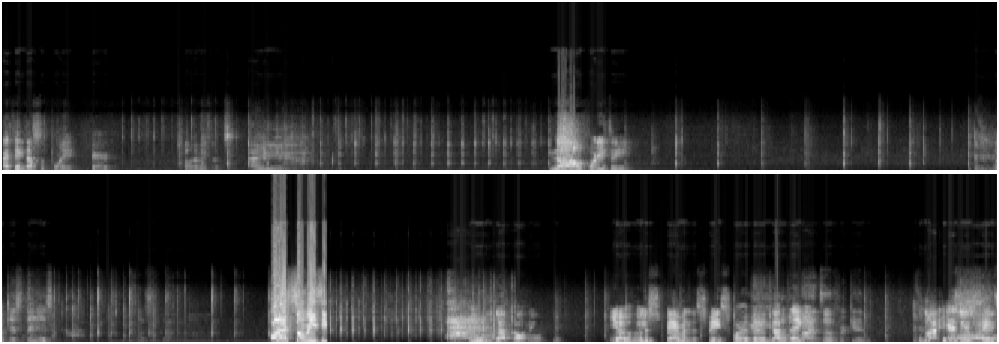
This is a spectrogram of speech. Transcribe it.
I think that's the point, Eric. Oh, that makes sense. No, 43. What is this? That's not that. Oh, that's so easy. Ooh, that got me. Yo, who's spamming the space bar though? Hey, That thing. kinds of freaking. Why is your space?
